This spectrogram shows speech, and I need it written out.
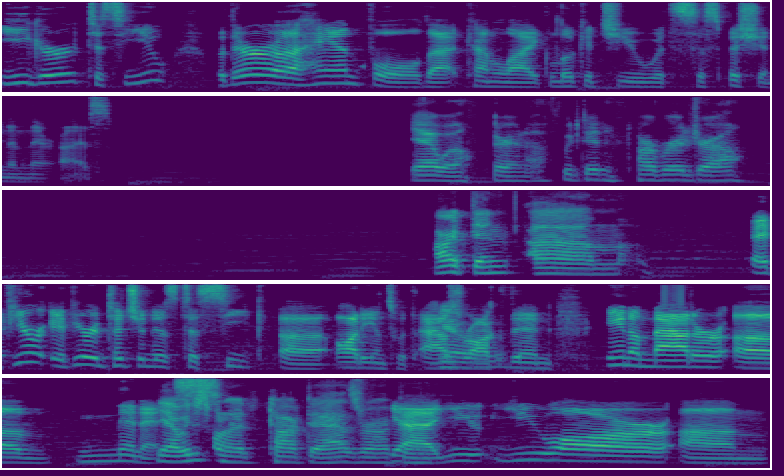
eager to see you, but there are a handful that kind of like look at you with suspicion in their eyes. Yeah, well, fair enough. We did harbor a drow. All right then. Um, If your if your intention is to seek uh, audience with Yeah, Azrok, well- then in a matter of minutes, yeah, we just want to talk to Azrok. yeah and- you you are um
